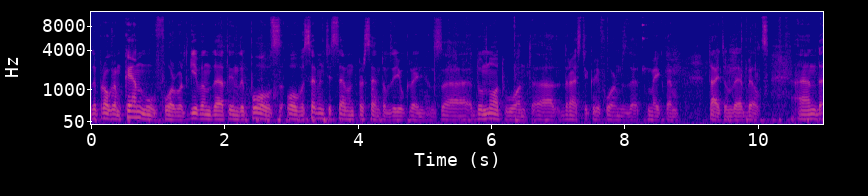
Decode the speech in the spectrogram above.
the program can move forward, given that in the polls, over 77% of the Ukrainians uh, do not want uh, drastic reforms that make them tighten their belts. And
